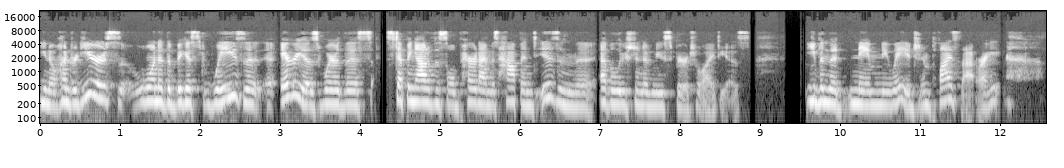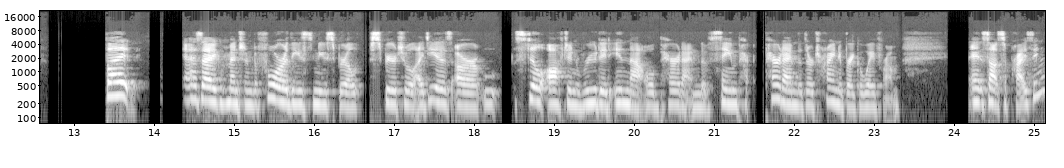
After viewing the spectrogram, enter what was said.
you know 100 years one of the biggest ways that areas where this stepping out of this old paradigm has happened is in the evolution of new spiritual ideas even the name New Age implies that, right? But as I mentioned before, these new spiritual ideas are still often rooted in that old paradigm, the same par- paradigm that they're trying to break away from. And it's not surprising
